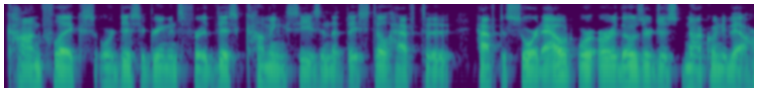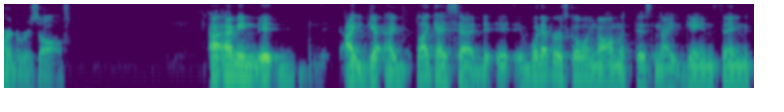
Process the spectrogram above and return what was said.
conflicts or disagreements for this coming season that they still have to have to sort out, or, or those are just not going to be that hard to resolve? I, mean, it. I. I like I said, it, whatever's going on with this night game thing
